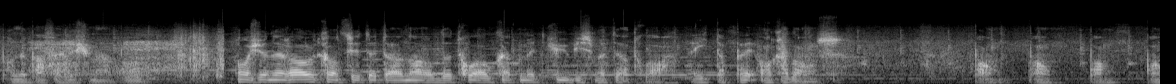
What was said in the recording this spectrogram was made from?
pour ne pas faire les chemins. En général, quand c'était un arbre de 3 ou 4 mètres cubes, ils se mettaient à 3 et ils tapaient en cadence. Pam, pam, pam, pam.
